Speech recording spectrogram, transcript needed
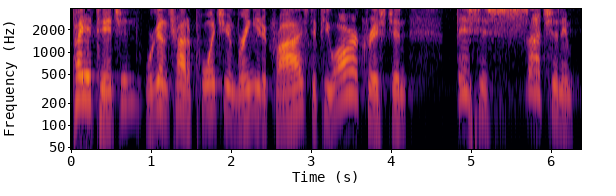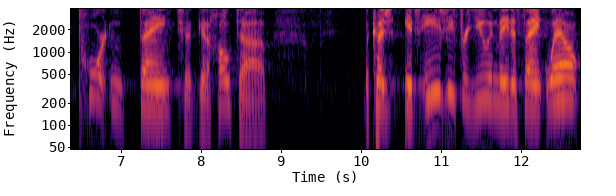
pay attention. We're going to try to point you and bring you to Christ. If you are a Christian, this is such an important thing to get a hold of because it's easy for you and me to think, well,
